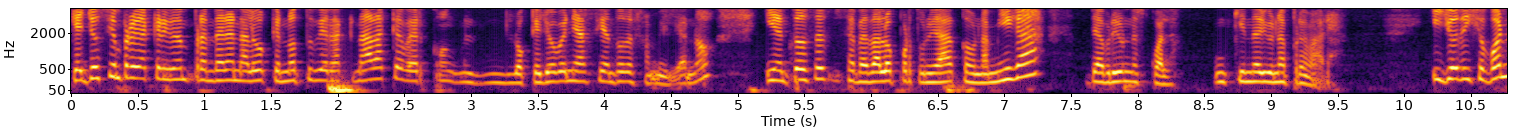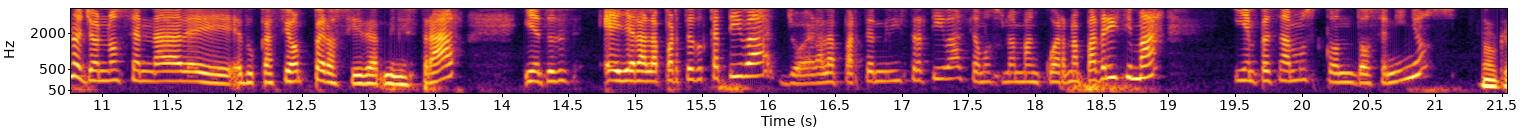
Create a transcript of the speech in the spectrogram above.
que yo siempre había querido emprender en algo que no tuviera nada que ver con lo que yo venía haciendo de familia, ¿no? Y entonces se me da la oportunidad con una amiga de abrir una escuela, un kinder y una primaria. Y yo dije, bueno, yo no sé nada de educación, pero sí de administrar. Y entonces ella era la parte educativa, yo era la parte administrativa, hacíamos una mancuerna padrísima y empezamos con 12 niños. Ok.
